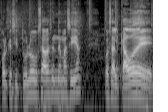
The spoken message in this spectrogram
porque si tú lo usabas en demasía, pues al cabo de,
